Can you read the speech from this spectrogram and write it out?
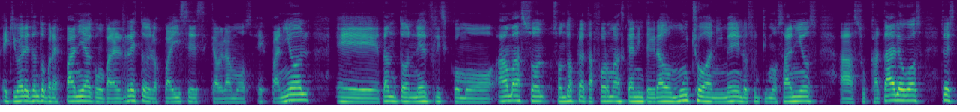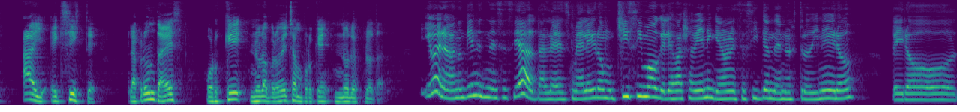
equivale tanto para España como para el resto de los países que hablamos español. Eh, tanto Netflix como Amazon son dos plataformas que han integrado mucho anime en los últimos años a sus catálogos. Entonces, hay, existe. La pregunta es, ¿por qué no lo aprovechan? ¿Por qué no lo explotan? Y bueno, no tienes necesidad, tal vez. Me alegro muchísimo que les vaya bien y que no necesiten de nuestro dinero, pero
